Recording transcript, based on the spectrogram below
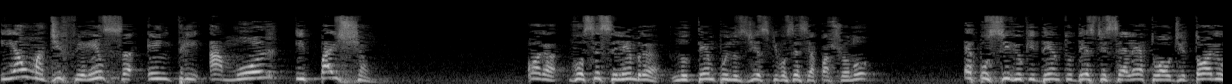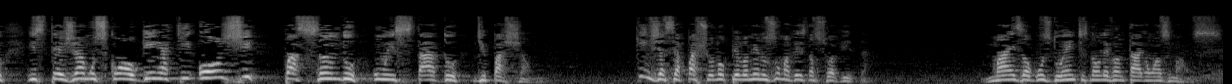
E há uma diferença entre amor e paixão. Ora, você se lembra no tempo e nos dias que você se apaixonou? É possível que dentro deste seleto auditório estejamos com alguém aqui hoje passando um estado de paixão. Quem já se apaixonou pelo menos uma vez na sua vida? Mas alguns doentes não levantaram as mãos.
